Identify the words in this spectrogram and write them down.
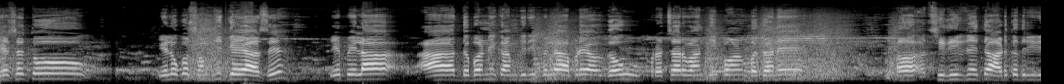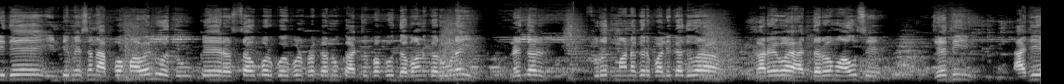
મેસેજ તો એ લોકો સમજી જ ગયા હશે. એ પહેલાં આ દબાણની કામગીરી પહેલાં આપણે અગાઉ પ્રચારવાનથી પણ બધાને સીધી રીતે આડકતરી રીતે ઇન્ટિમેશન આપવામાં આવેલું હતું કે રસ્તા ઉપર કોઈ પણ પ્રકારનું કાચું પાકું દબાણ કરવું નહીં, નહીતર સુરત મહાનગરપાલિકા દ્વારા કાર્યવાહી હાથ ધરવામાં આવશે. જેથી આજે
